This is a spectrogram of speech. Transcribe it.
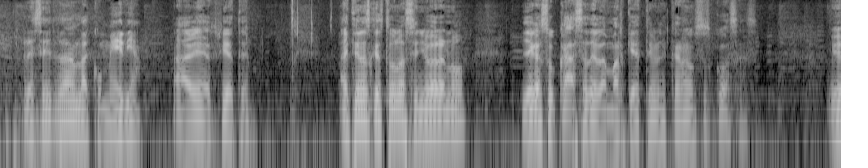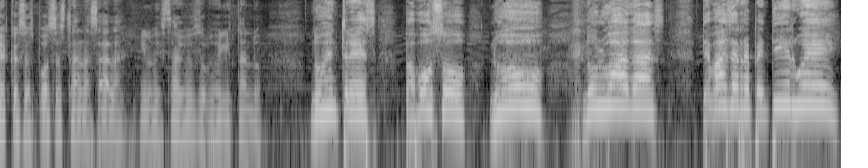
recetan la comedia. A ver, fíjate. Ahí tienes que estar una señora, ¿no? Llega a su casa de la marqueta y viene cargando sus cosas. Y ve que su esposa está en la sala y no está gritando. ¡No entres! ¡Baboso! ¡No! ¡No lo hagas! ¡Te vas a arrepentir, güey!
